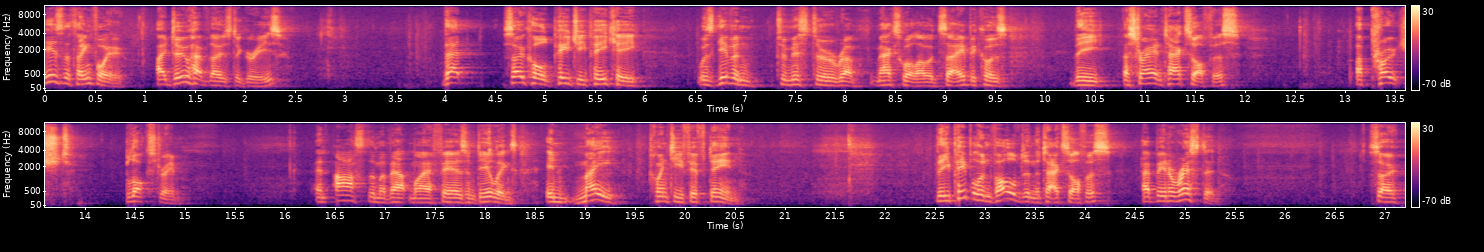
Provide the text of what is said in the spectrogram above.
here's the thing for you I do have those degrees. That so called PGP key was given to Mr. Uh, Maxwell, I would say, because the Australian Tax Office approached Blockstream and asked them about my affairs and dealings in May 2015. The people involved in the tax office have been arrested. So,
